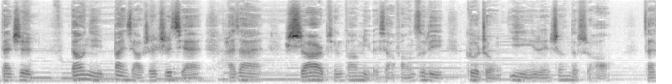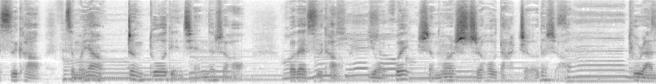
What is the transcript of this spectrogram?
但是当你半小时之前还在十二平方米的小房子里各种意淫人生的时候，在思考怎么样挣多点钱的时候，我在思考永辉什么时候打折的时候，突然，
